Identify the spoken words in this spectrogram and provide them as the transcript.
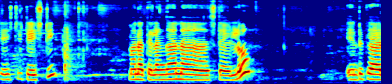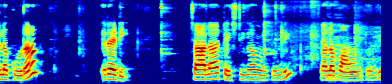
టేస్టీ టేస్టీ మన తెలంగాణ స్టైల్లో ఎండుకాయల కూర రెడీ. చాలా టేస్టీగా ఉంటుంది. చాలా బాగుంటుంది.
